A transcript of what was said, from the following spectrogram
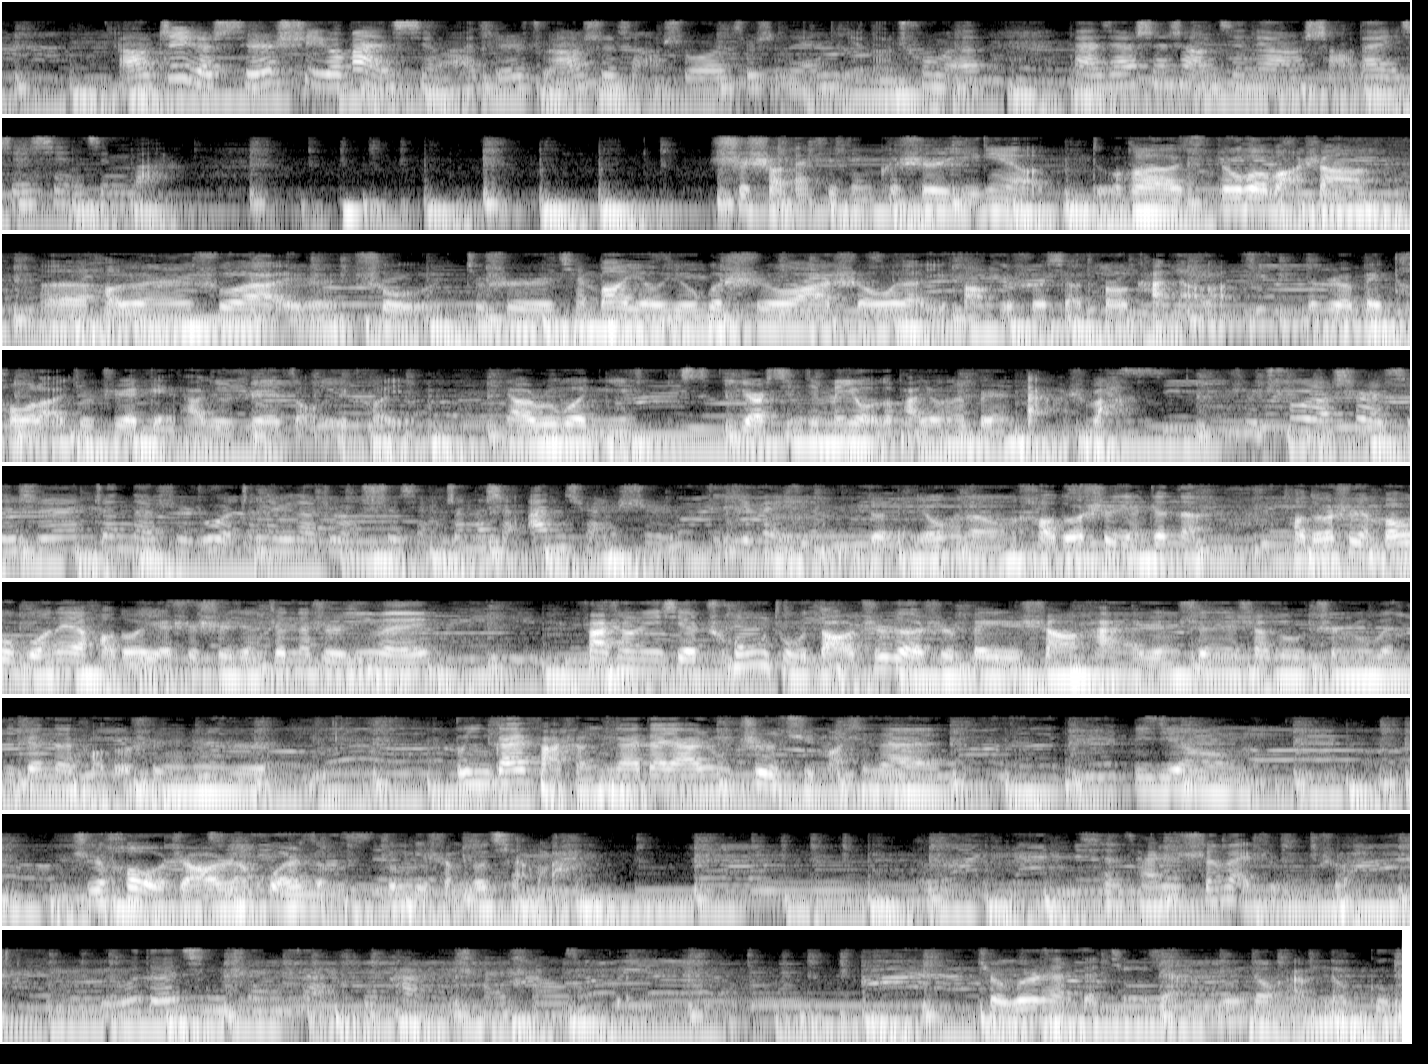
然后这个其实是一个万幸啊，其实主要是想说，就是年底了，出门大家身上尽量少带一些现金吧。是少带现金，可是一定要，呃，包括网上，呃，好多人说啊，手就是钱包有留个十欧、二十欧的，以防比如说小偷看到了，就比如被偷了，就直接给他，就直接走了就可以。要如果你一点现金没有的话，有可能被人打，是吧？是出了事儿，其实真的是，如果真的遇到这种事情，真的是安全是第一位的。对，有可能好多事情真的，好多事情，包括国内好多也是事情，真的是因为发生了一些冲突，导致的是被伤害，人身上出深入问题，真的好多事情真是不应该发生，应该大家用智取嘛。现在毕竟之后只要人活着，怎么总比什么都强吧。钱财是身外之物，是吧？得青山在，不怕没柴烧。这首歌大家听一下，You know I'm no good。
